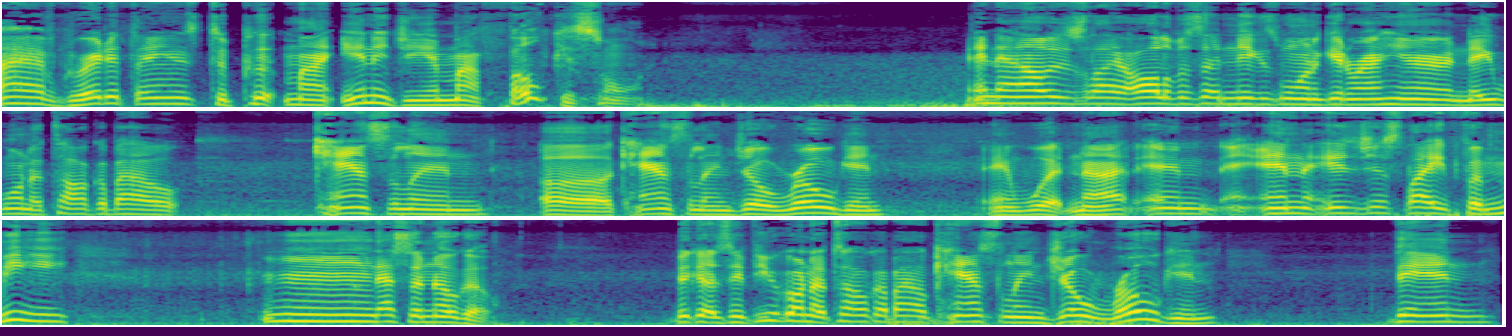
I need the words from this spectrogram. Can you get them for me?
I have greater things to put my energy and my focus on. And now it's like all of a sudden niggas want to get around here and they want to talk about canceling uh canceling Joe Rogan and whatnot. And and it's just like for me, mm, that's a no-go. Because if you're gonna talk about canceling Joe Rogan, then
